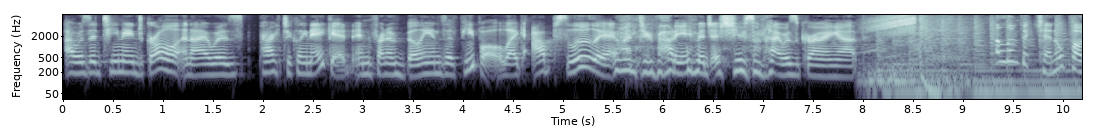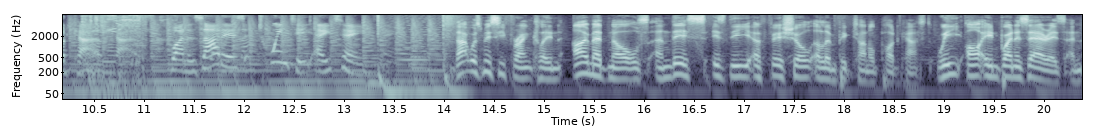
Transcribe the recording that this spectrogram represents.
I was a teenage girl and I was practically naked in front of billions of people. Like, absolutely, I went through body image issues when I was growing up. Olympic Channel Podcast, Buenos Aires 2018. That was Missy Franklin. I'm Ed Knowles, and this is the official Olympic Channel podcast. We are in Buenos Aires, and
